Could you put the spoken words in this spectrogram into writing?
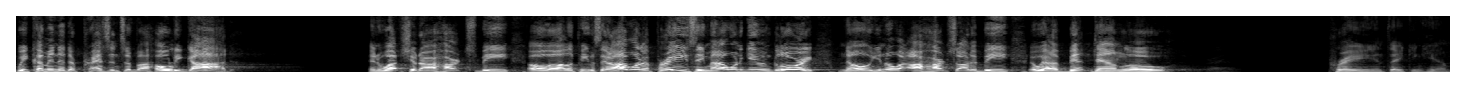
We come into the presence of a holy God. And what should our hearts be? Oh, all the people say, I want to praise him. I want to give him glory. No, you know what our hearts ought to be? We ought to bent down low, praying and thanking him.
